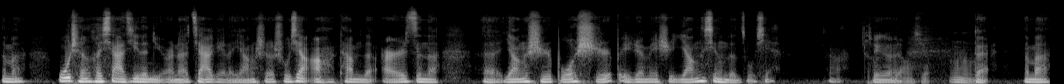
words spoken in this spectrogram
那么乌臣和夏姬的女儿呢，嫁给了杨蛇叔向啊，他们的儿子呢，呃，杨石伯石被认为是杨姓的祖先。啊，这个杨姓，嗯，对，那么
